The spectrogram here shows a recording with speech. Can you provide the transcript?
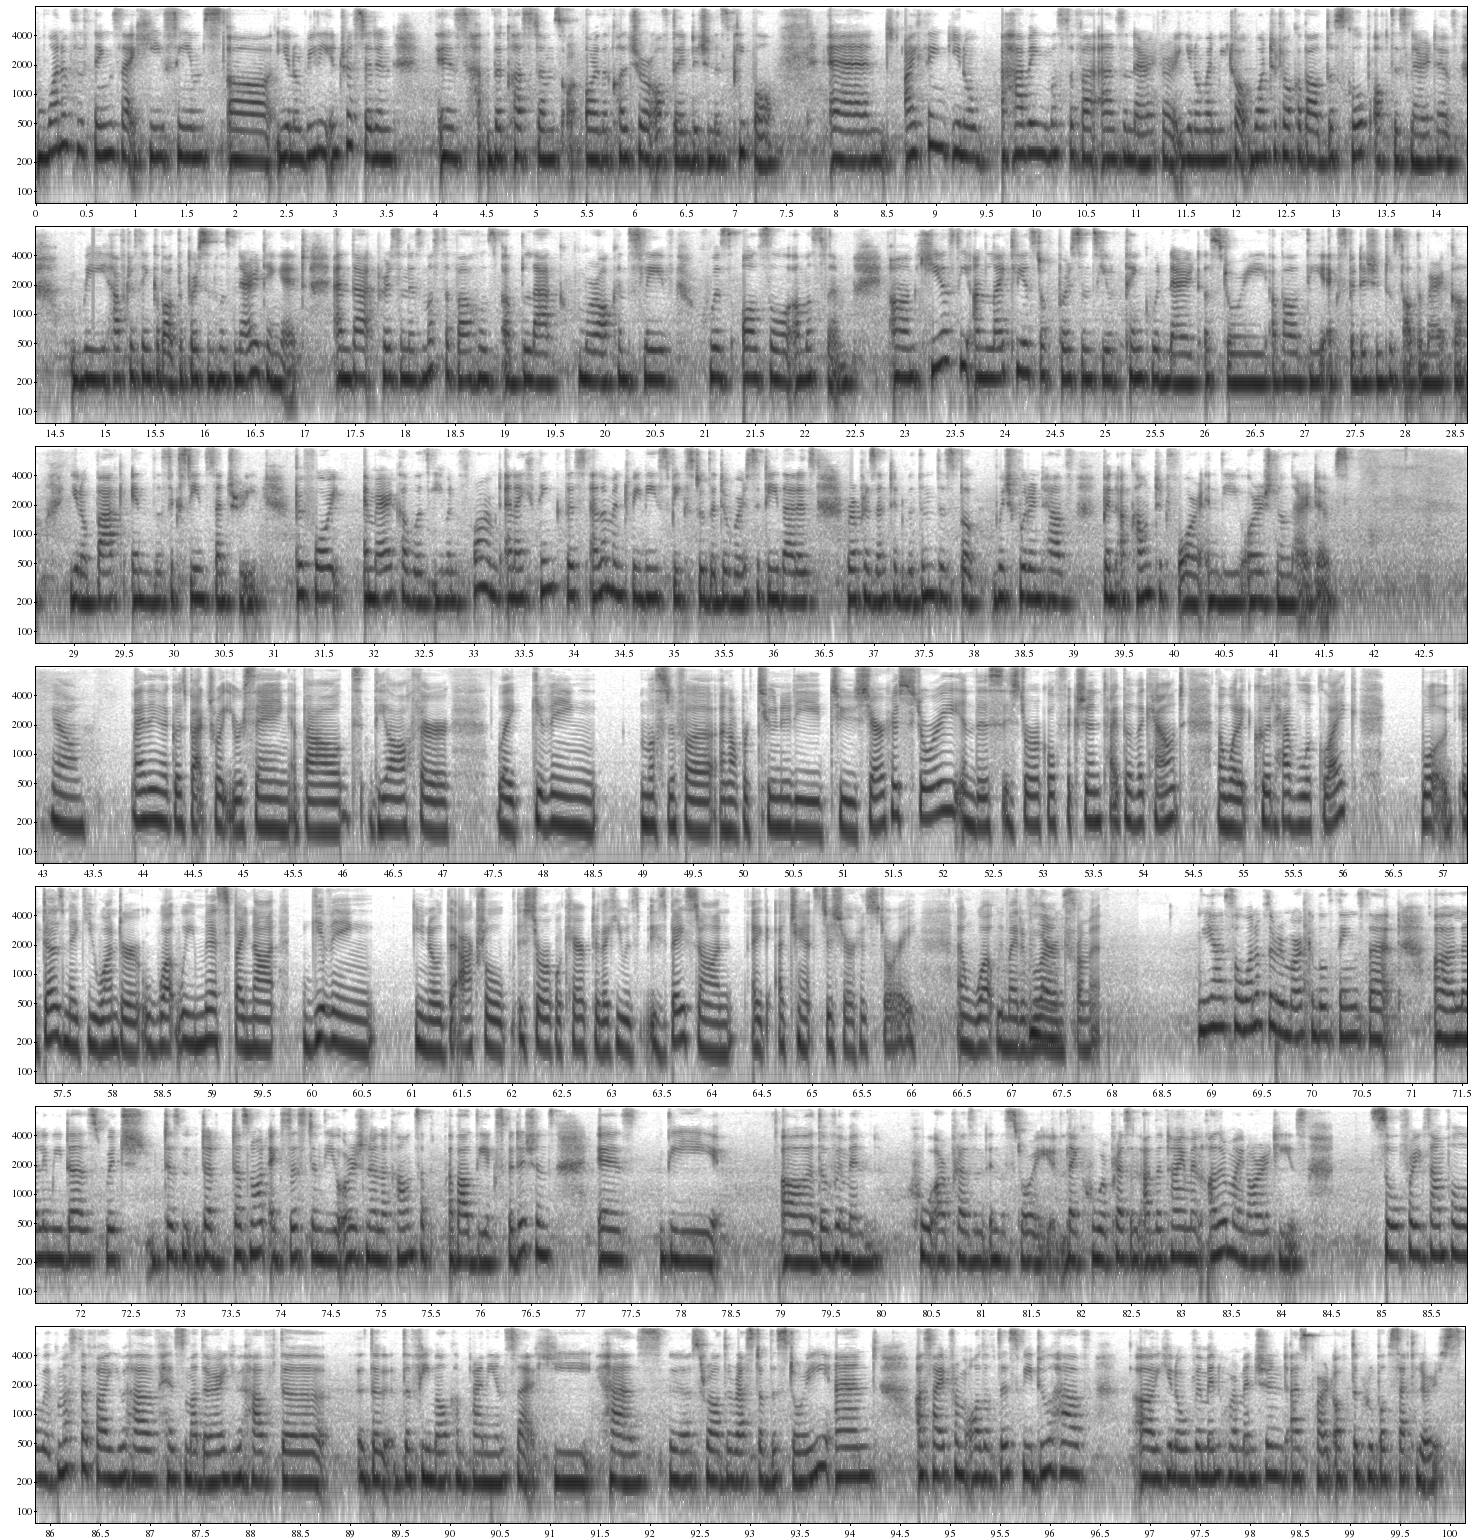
one of the things that he seems, uh, you know, really interested in is the customs or, the culture of the indigenous people. And i think you know having mustafa as a narrator you know when we talk, want to talk about the scope of this narrative we have to think about the person who's narrating it. And that person is mustafa who's a black moroccan slave who is also a muslim. Um, he is the unlikeliest of persons you'd think would narrate a story about the expedition to south america you know back in the 16th century before america was even formed and i think this element really speaks to the diversity that is represented within this book, which wouldn't have been accounted for in the original narratives. Yeah. I think that goes back to what you were saying about the author, like giving Mustafa an opportunity to share his story in this historical fiction type of account and what it could have looked like. Well, it does make you wonder what we missed by not giving you know the actual historical character that he was he's based on like a chance to share his story and what we might have learned yes. from it yeah, so one of the remarkable things that uh, Lalami does, which does, does not exist in the original accounts of, about the expeditions, is the uh, the women who are present in the story, like who were present at the time, and other minorities. So, for example, with Mustafa, you have his mother, you have the the the female companions that he has uh, throughout the rest of the story. And aside from all of this, we do have, uh, you know, women who are mentioned as part of the group of settlers.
